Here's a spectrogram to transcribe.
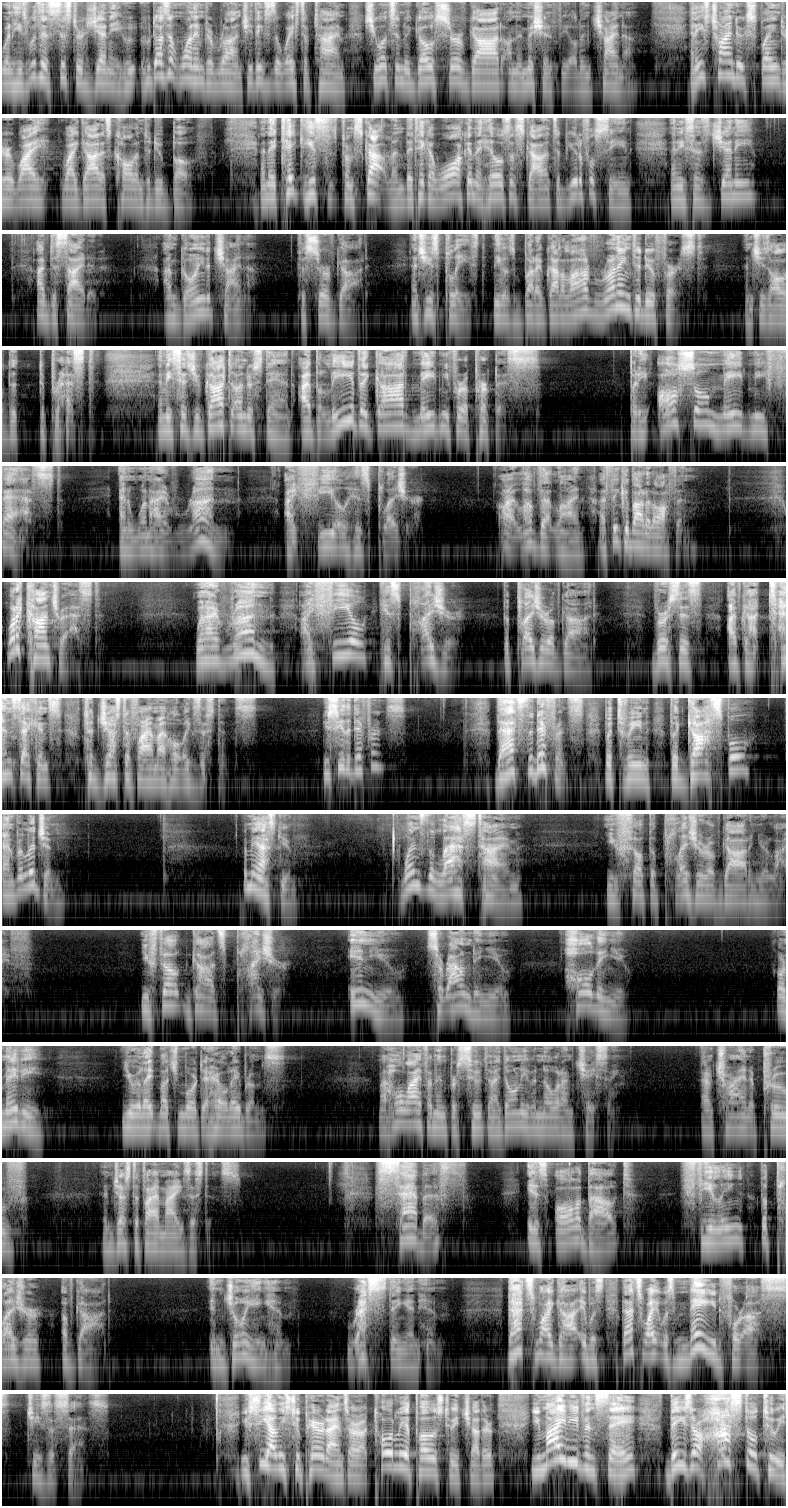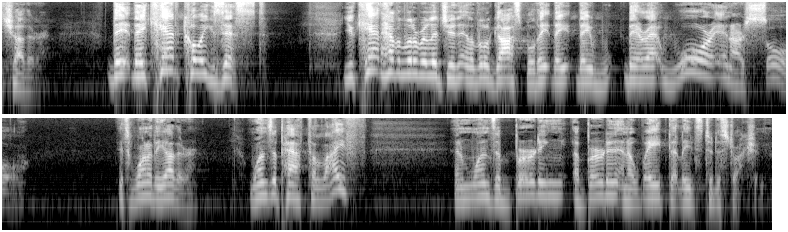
when he's with his sister Jenny, who, who doesn't want him to run. She thinks it's a waste of time. She wants him to go serve God on the mission field in China. And he's trying to explain to her why, why God has called him to do both. And they take, he's from Scotland, they take a walk in the hills of Scotland. It's a beautiful scene. And he says, Jenny, I've decided. I'm going to China to serve God. And she's pleased. And he goes, But I've got a lot of running to do first. And she's all de- depressed. And he says, You've got to understand, I believe that God made me for a purpose, but he also made me fast. And when I run, I feel his pleasure. Oh, I love that line. I think about it often. What a contrast. When I run, I feel his pleasure, the pleasure of God, versus I've got 10 seconds to justify my whole existence. You see the difference? That's the difference between the gospel and religion. Let me ask you when's the last time you felt the pleasure of God in your life? You felt God's pleasure in you, surrounding you, holding you. Or maybe you relate much more to Harold Abrams. My whole life I'm in pursuit and I don't even know what I'm chasing. I'm trying to prove and justify my existence. Sabbath is all about feeling the pleasure of God, enjoying Him, resting in Him. That's why God, it was, that's why it was made for us, Jesus says. You see how these two paradigms are totally opposed to each other. You might even say these are hostile to each other. They, they can't coexist. You can't have a little religion and a little gospel. They, they, they, they're at war in our soul. It's one or the other. One's a path to life, and one's a burden, a burden and a weight that leads to destruction.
